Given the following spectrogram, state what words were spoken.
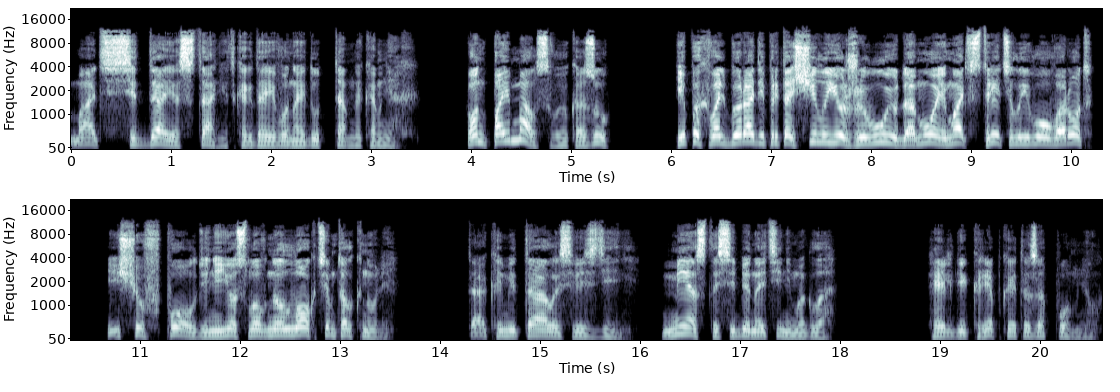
Мать седая станет, когда его найдут там на камнях. Он поймал свою козу и похвальбы ради притащил ее живую домой, и мать встретила его у ворот. Еще в полдень ее словно локтем толкнули. Так и металась весь день. места себе найти не могла. Хельги крепко это запомнил.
